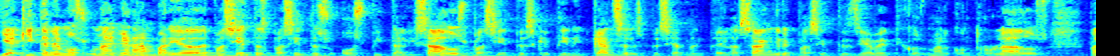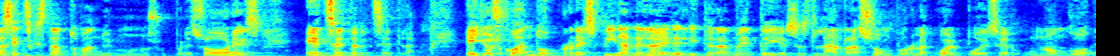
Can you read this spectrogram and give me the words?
Y aquí tenemos una gran variedad de pacientes, pacientes hospitalizados, pacientes que tienen cáncer, especialmente de la sangre, pacientes diabéticos mal controlados, pacientes que están tomando inmunosupresores, etcétera, etcétera. Ellos cuando respiran el aire, literalmente, y esa es la razón por la cual puede ser un hongo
